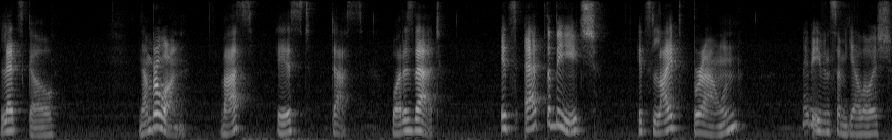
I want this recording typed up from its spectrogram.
Let's go. Number one. Was ist das? What is that? It's at the beach. It's light brown, maybe even some yellowish.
